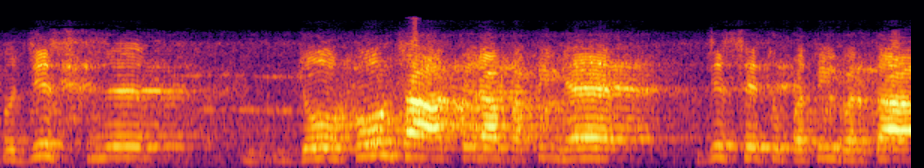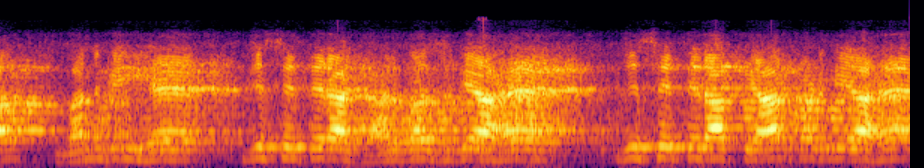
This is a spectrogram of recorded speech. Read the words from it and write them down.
तो जिस, जो कौन सा तेरा पति है, जिससे तू पतिव्रता बन गई है, जिससे तेरा घर बस गया है, जिससे तेरा प्यार पड़ गया है,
